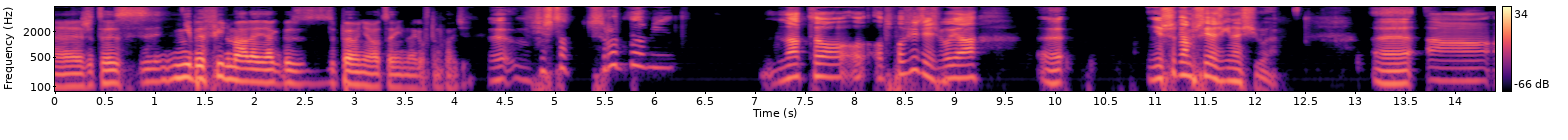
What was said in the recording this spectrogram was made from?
E, że to jest niby film, ale jakby zupełnie o co innego w tym chodzi. E, wiesz co, trudno mi na to odpowiedzieć, bo ja e, nie szukam przyjaźni na siłę. A,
